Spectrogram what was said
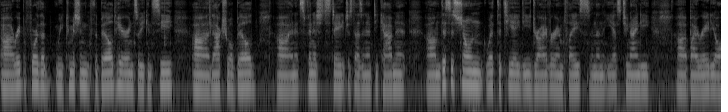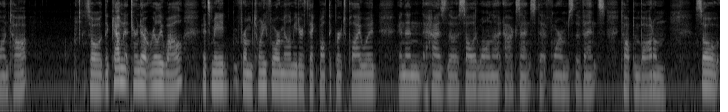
uh, right before the we commissioned the build here and so you can see uh, the actual build uh, in its finished state just as an empty cabinet um, this is shown with the TAD driver in place and then the ES290 uh, bi-radial on top so the cabinet turned out really well. It's made from 24 millimeter thick Baltic birch plywood and then it has the solid walnut accents that forms the vents top and bottom. So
